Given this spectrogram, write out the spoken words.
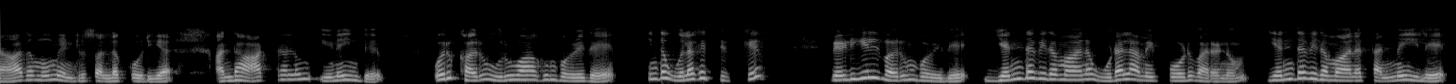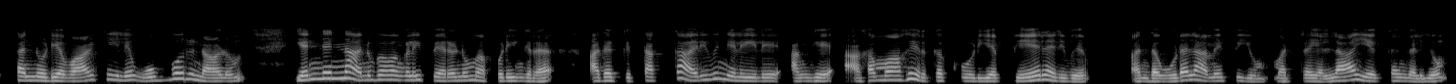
நாதமும் என்று சொல்லக்கூடிய அந்த ஆற்றலும் இணைந்து ஒரு கரு உருவாகும் பொழுதே இந்த உலகத்திற்கு வெளியில் வரும் பொழுது எந்த விதமான உடல் அமைப்போடு வரணும்? எந்த விதமான தன்மையிலே தன்னுடைய வாழ்க்கையிலே ஒவ்வொரு நாளும் என்னென்ன அனுபவங்களை பெறணும் அப்படிங்கிற அதற்கு தக்க அறிவு நிலையிலே அங்கே அகமாக இருக்கக்கூடிய பேரறிவு அந்த உடல் அமைப்பையும் மற்ற எல்லா இயக்கங்களையும்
